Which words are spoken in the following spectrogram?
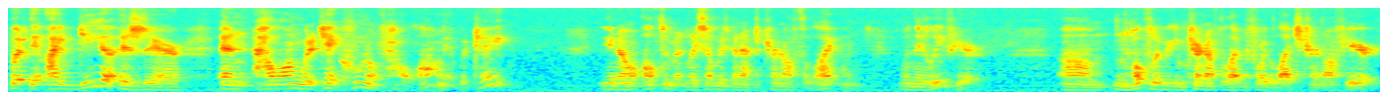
But the idea is there, and how long would it take? Who knows how long it would take? You know, ultimately somebody's going to have to turn off the light when, when they leave here. Um, and hopefully we can turn off the light before the lights turn off here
